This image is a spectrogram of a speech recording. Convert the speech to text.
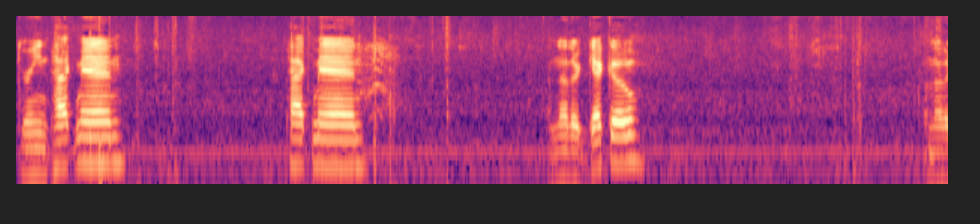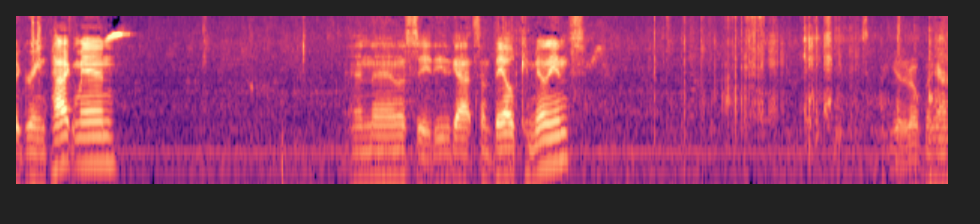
Green Pac Man. Pac Man. Another gecko. Another green Pac Man. And then let's see, these got some veiled chameleons. Get it open here.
